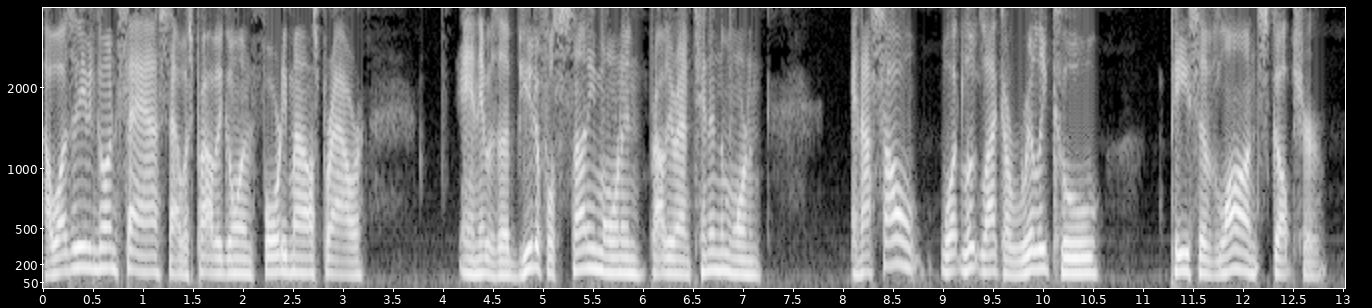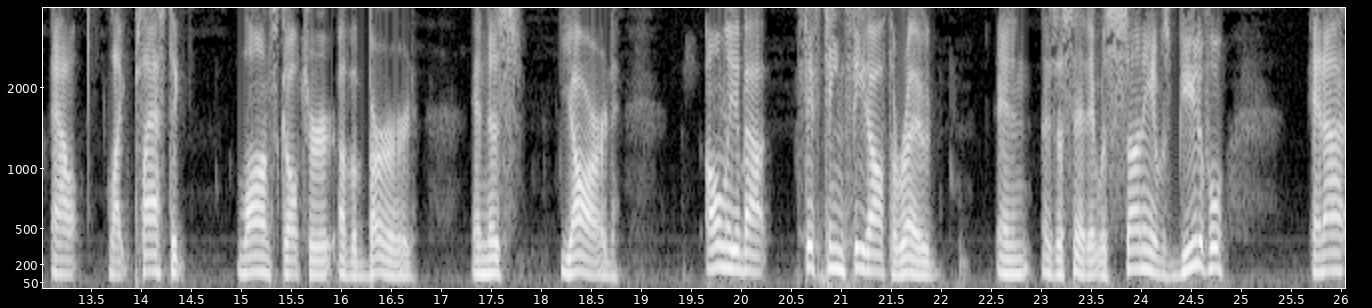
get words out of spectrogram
I wasn't even going fast. I was probably going 40 miles per hour. And it was a beautiful sunny morning, probably around 10 in the morning. And I saw what looked like a really cool piece of lawn sculpture out, like plastic lawn sculpture of a bird in this yard, only about 15 feet off the road. And as I said, it was sunny, it was beautiful. And I,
